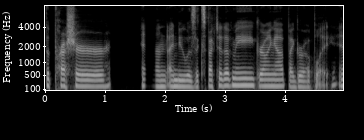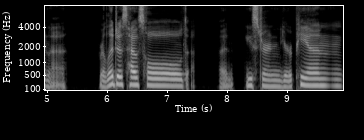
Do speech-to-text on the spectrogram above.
the pressure and I knew was expected of me growing up. I grew up like in a religious household, an Eastern European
